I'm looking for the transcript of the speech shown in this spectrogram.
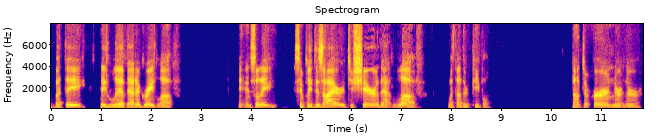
but they they lived out of great love. And so they simply desired to share that love with other people. Not to earn their, their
